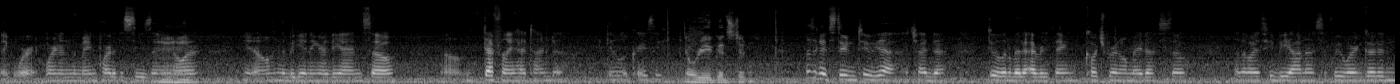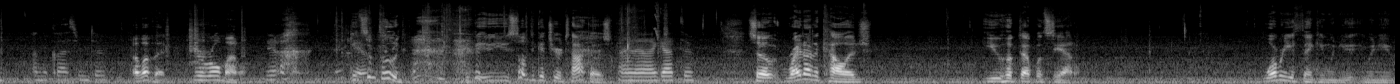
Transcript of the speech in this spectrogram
like weren't, weren't in the main part of the season Mhm. or you know in the beginning or the end. So um, definitely had time to get a little crazy. And were you a good student? I was a good student too. Yeah, I tried to do a little bit of everything. Coach Bruno made us, so otherwise he'd be on us if we weren't good in on the classroom too. I love that. You're a role model. Yeah, thank Get some food. you, you still have to get to your tacos. I know I got to. So right out of college, you hooked up with Seattle. What were you thinking when you when you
